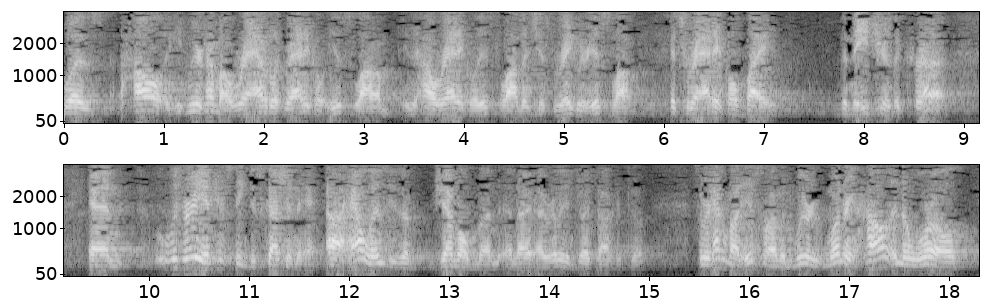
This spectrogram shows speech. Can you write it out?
was how we were talking about radical, radical Islam and how radical Islam is just regular Islam. It's radical by the nature of the Quran, and it was a very interesting discussion. Uh, Hal Lindsey's a gentleman, and I, I really enjoyed talking to him. So we're talking about Islam, and we were wondering how in the world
